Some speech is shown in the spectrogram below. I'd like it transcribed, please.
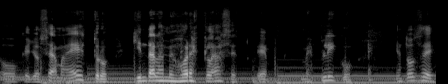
O que yo sea maestro, quién da las mejores clases. Eh, ¿Me explico? Entonces,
